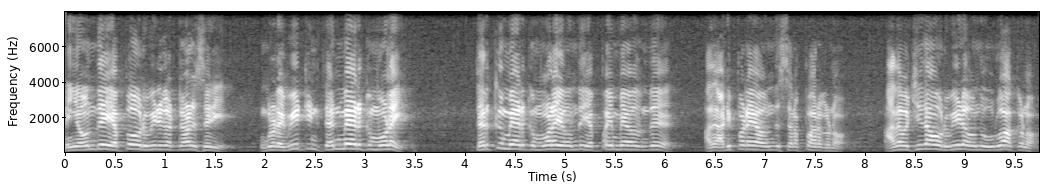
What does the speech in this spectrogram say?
நீங்கள் வந்து எப்போ ஒரு வீடு கட்டினாலும் சரி உங்களுடைய வீட்டின் தென்மேற்கு மூலை தெற்கு மேற்கு மூளை வந்து எப்பயுமே வந்து அது அடிப்படையாக வந்து சிறப்பாக இருக்கணும். அதை வச்சு தான் ஒரு வீடை வந்து உருவாக்கணும்.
